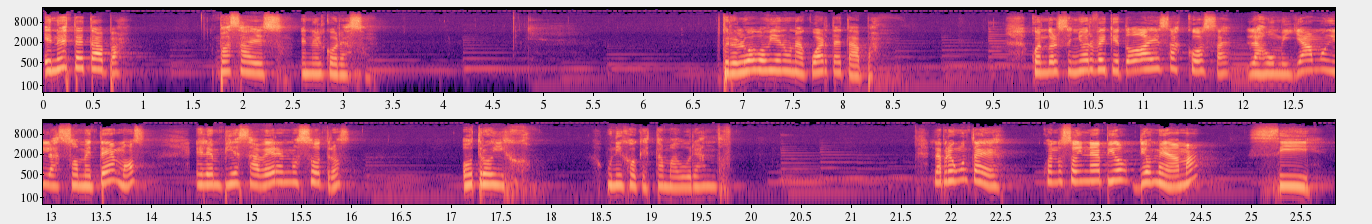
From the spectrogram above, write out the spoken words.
En esta etapa pasa eso en el corazón. Pero luego viene una cuarta etapa. Cuando el Señor ve que todas esas cosas las humillamos y las sometemos, Él empieza a ver en nosotros otro hijo, un hijo que está madurando. La pregunta es, cuando soy nepio, ¿Dios me ama? Sí.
